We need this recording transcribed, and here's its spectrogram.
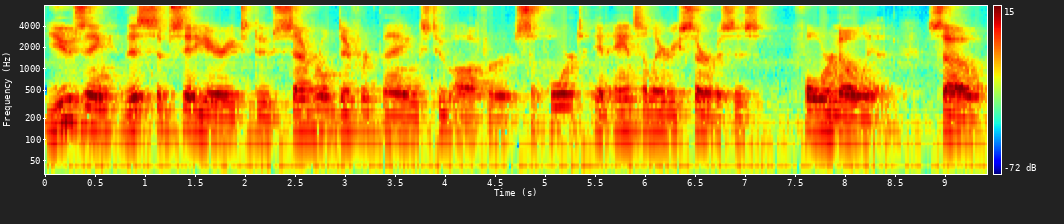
using this subsidiary to do several different things to offer support and ancillary services for Nolin. So,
